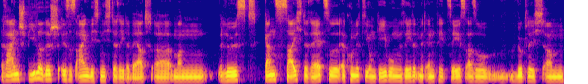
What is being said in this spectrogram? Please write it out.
Rein spielerisch ist es eigentlich nicht der Rede wert. Äh, man löst ganz seichte Rätsel, erkundet die Umgebung, redet mit NPCs, also wirklich ähm,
